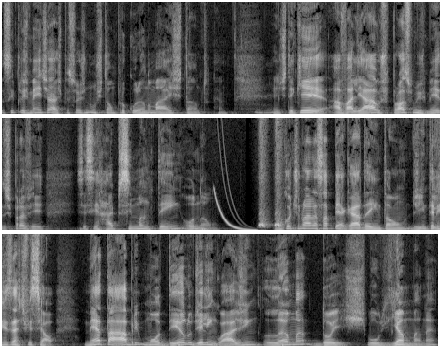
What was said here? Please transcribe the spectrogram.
simplesmente ah, as pessoas não estão procurando mais tanto. Né? Uhum. A gente tem que avaliar os próximos meses para ver se esse hype se mantém ou não. Vamos continuar nessa pegada aí, então, de inteligência artificial. Meta abre modelo de linguagem Lama 2, ou Llama, né?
